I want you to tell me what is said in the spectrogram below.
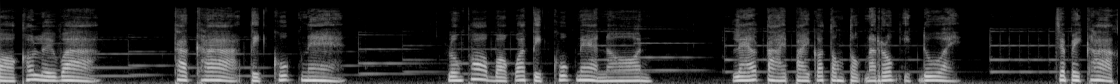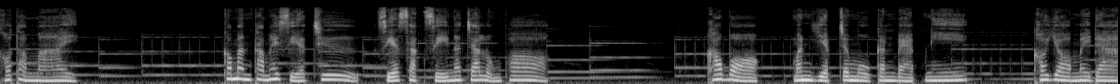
บอกเขาเลยว่า ถ้าฆ่าติดคุกแน่ หลวงพ่อบอกว่าติดคุกแน่นอน แล้วตายไปก็ต้องตกนรกอีกด้วย จะไปฆ่าเขาทำไม ก็มันทำให้เสียชื่อ เสียศักดิ์ศรีนะจ๊ะหลวงพ่อ เขาบอกมันเหยียบจมูกกันแบบนี้ เขายอมไม่ได้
